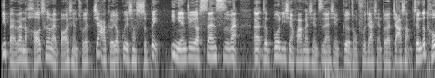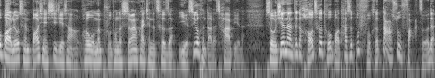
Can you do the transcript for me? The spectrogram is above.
一百万的豪车买保险，除了价格要贵上十倍。一年就要三四万，哎，这玻璃险、划痕险、自然险各种附加险都要加上，整个投保流程、保险细节上和我们普通的十万块钱的车子也是有很大的差别的。首先呢，这个豪车投保它是不符合大数法则的，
